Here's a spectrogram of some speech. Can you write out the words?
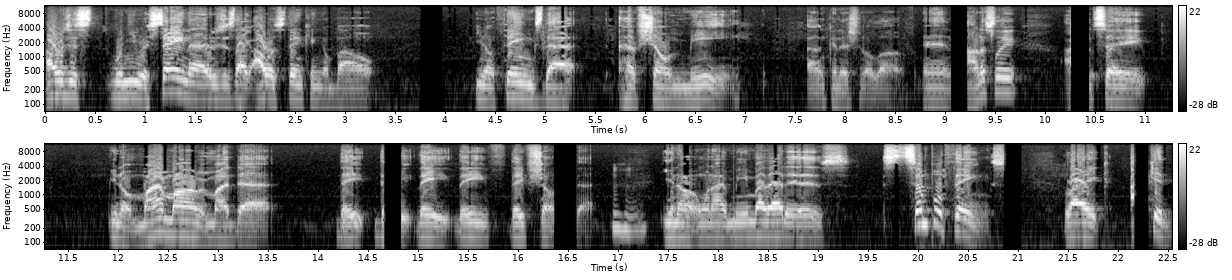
I was just when you were saying that, it was just like I was thinking about, you know, things that have shown me unconditional love, and honestly, I would say, you know, my mom and my dad, they they they they've they've shown that. Mm-hmm. You know, what I mean by that is simple things, like I could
